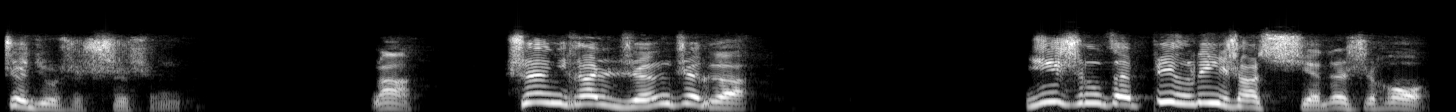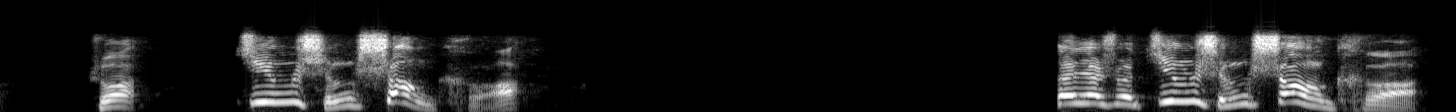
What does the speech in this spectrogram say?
这就是失神啊。所以你看人这个。医生在病历上写的时候说精神尚可，大家说精神尚可，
